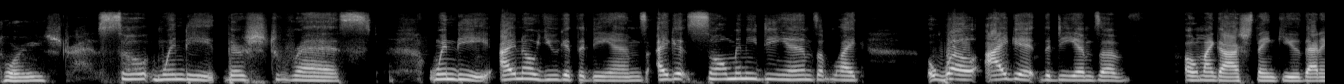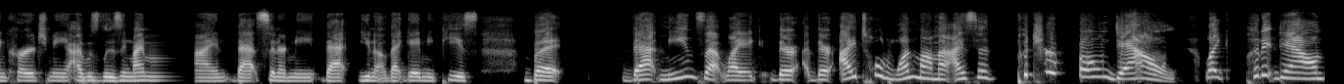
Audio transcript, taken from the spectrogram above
Tori. Stress. So, Wendy, they're stressed. Wendy, I know you get the DMs. I get so many DMs of like, well, I get the DMs of, oh my gosh, thank you. That encouraged me. I was losing my mind. That centered me. That, you know, that gave me peace. But that means that like there, there, I told one mama, I said, put your phone down. Like put it down,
